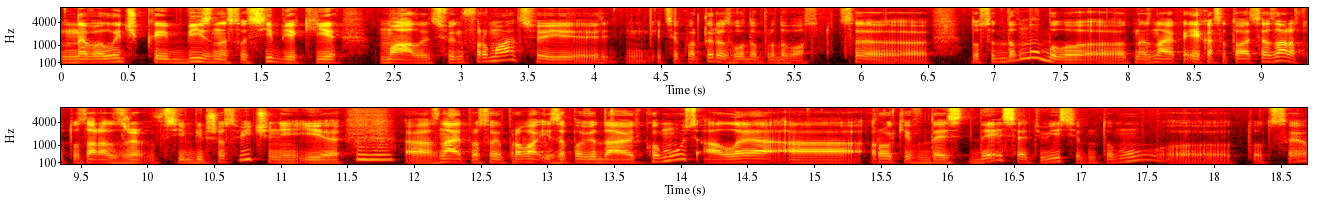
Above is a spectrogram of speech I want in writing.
невеличкий бізнес осіб, які мали цю інформацію, і, і ці квартири згодом продавалися. Це е, досить давно було. Не знаю, яка ситуація зараз. Тобто зараз вже всі більш освічені і е, знають про свої права і заповідають комусь, але е, років десь 10-8 тому е, то це,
